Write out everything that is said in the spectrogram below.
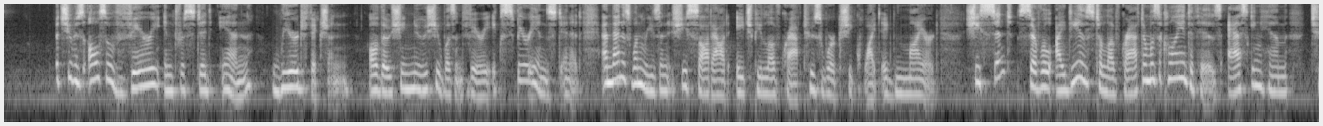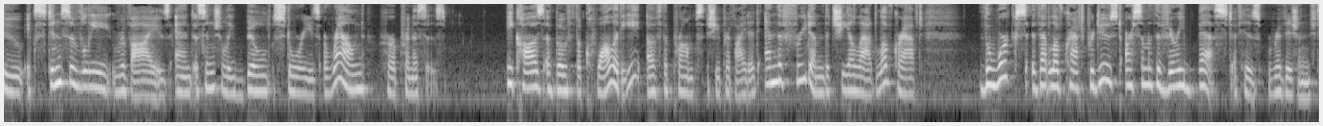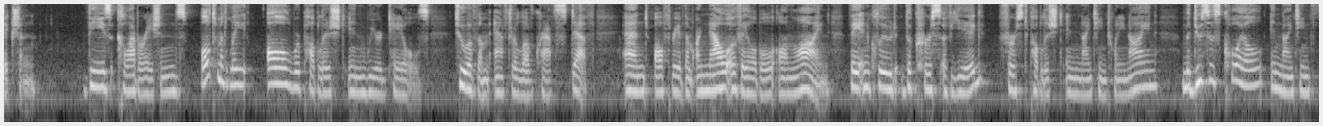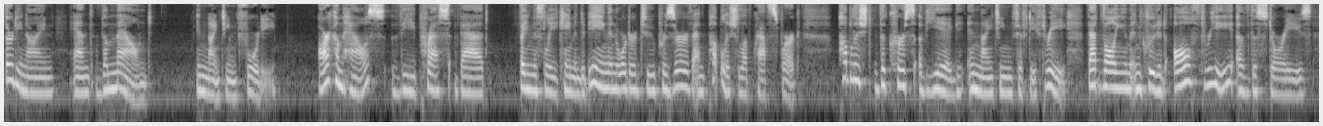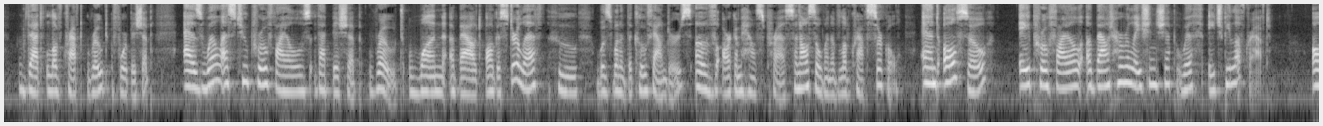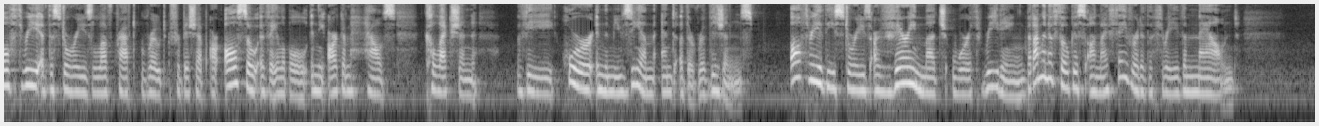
But she was also very interested in weird fiction, although she knew she wasn't very experienced in it. And that is one reason she sought out H.P. Lovecraft, whose work she quite admired. She sent several ideas to Lovecraft and was a client of his, asking him to extensively revise and essentially build stories around her premises. Because of both the quality of the prompts she provided and the freedom that she allowed Lovecraft, the works that Lovecraft produced are some of the very best of his revision fiction. These collaborations ultimately all were published in Weird Tales, two of them after Lovecraft's death, and all three of them are now available online. They include The Curse of Yig, first published in 1929, Medusa's Coil in 1939, and The Mound in 1940. Arkham House, the press that famously came into being in order to preserve and publish Lovecraft's work, published The Curse of Yig in 1953. That volume included all three of the stories that Lovecraft wrote for Bishop, as well as two profiles that Bishop wrote. One about August Derleth, who was one of the co-founders of Arkham House Press and also one of Lovecraft's Circle. And also a profile about her relationship with H.P. Lovecraft. All three of the stories Lovecraft wrote for Bishop are also available in the Arkham House collection, The Horror in the Museum, and other revisions. All three of these stories are very much worth reading, but I'm going to focus on my favorite of the three, The Mound.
